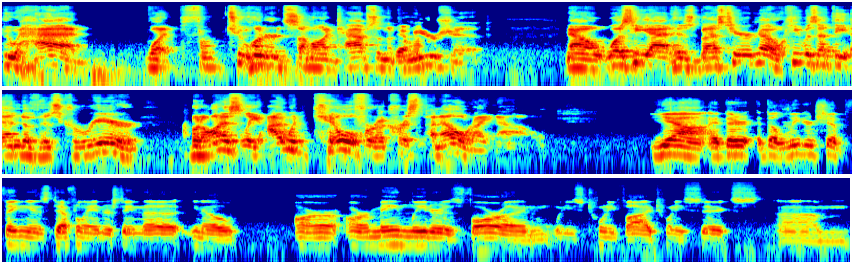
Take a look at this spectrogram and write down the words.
who had what th- 200 some odd caps in the yeah. premiership. Now, was he at his best here? No, he was at the end of his career. But honestly, I would kill for a Chris Pennell right now. Yeah, there the leadership thing is definitely interesting. The you know our our main leader is Vara, and he's 25, 26, um,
